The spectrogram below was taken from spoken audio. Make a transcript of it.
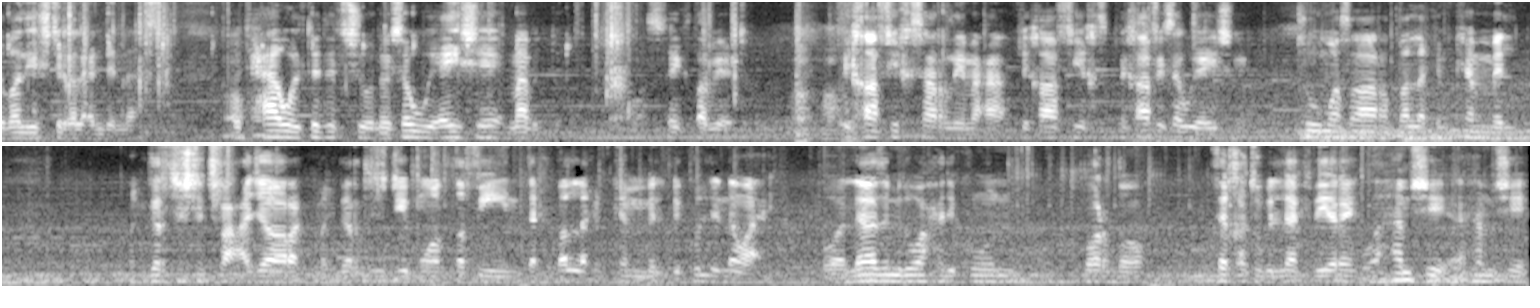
يضل يشتغل عند الناس. بتحاول تدفشه إنه يسوي أي شيء ما بده. خلاص هيك طبيعته. بيخاف يخسر اللي معاه بيخاف يخس... بيخاف يسوي أي شيء. شو ما صار تضلك مكمل. قدرتش تدفع أجارك ما قدرتش تجيب موظفين بدك تضلك مكمل بكل النواحي. ولازم الواحد يكون برضه ثقته بالله كبيرة. وأهم شيء أهم شيء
